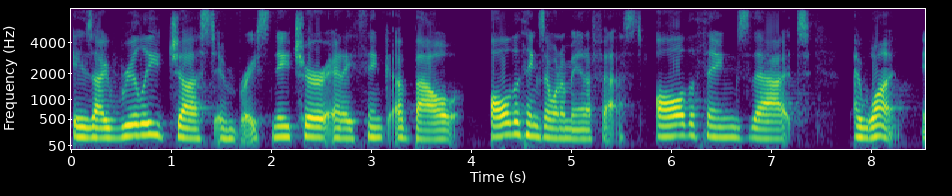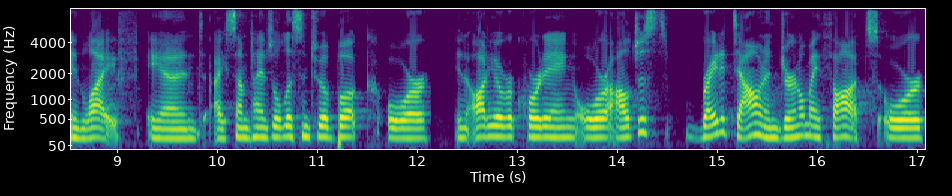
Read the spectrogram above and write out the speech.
is I really just embrace nature and I think about all the things I want to manifest, all the things that I want in life. And I sometimes will listen to a book or an audio recording, or I'll just write it down and journal my thoughts, or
